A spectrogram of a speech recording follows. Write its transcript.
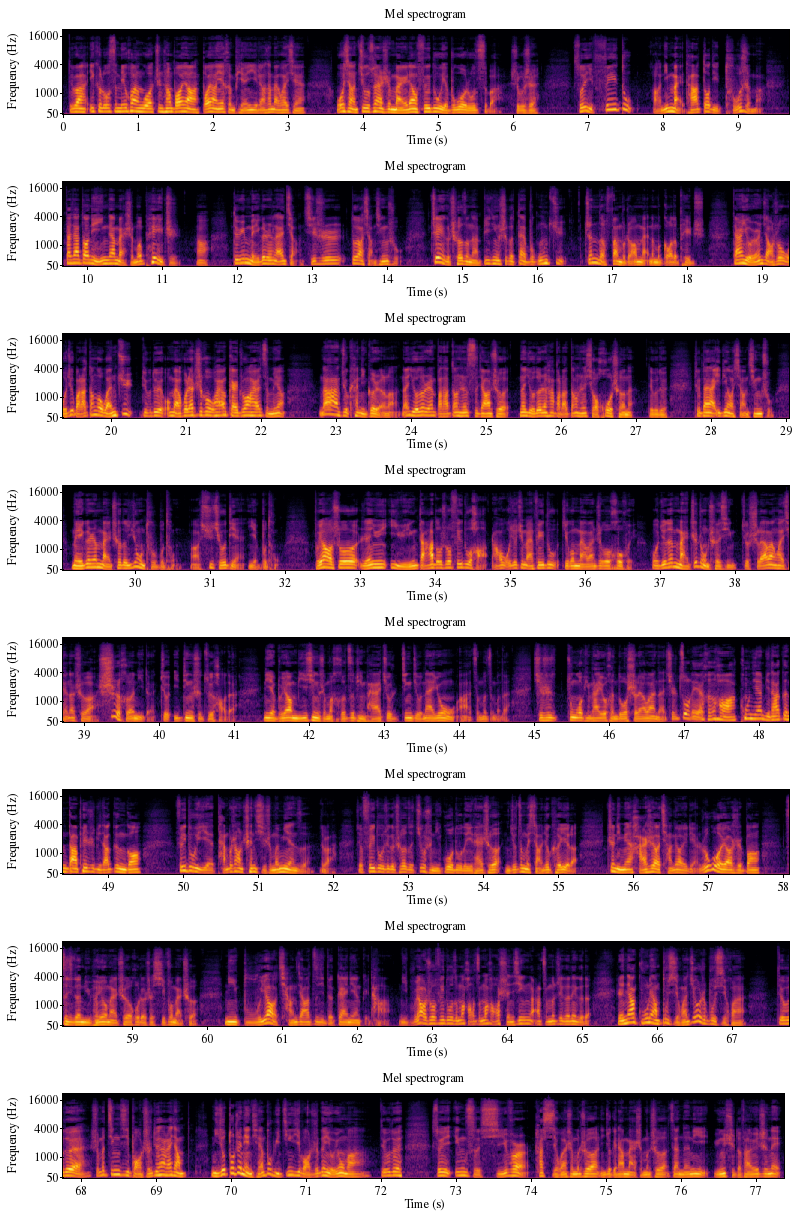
对吧？一颗螺丝没换过，正常保养，保养也很便宜，两三百块钱。我想就算是买一辆飞度，也不过如此吧，是不是？所以飞度啊，你买它到底图什么？大家到底应该买什么配置啊？对于每个人来讲，其实都要想清楚。这个车子呢，毕竟是个代步工具，真的犯不着买那么高的配置。当然有人讲说，我就把它当个玩具，对不对？我买回来之后我还要改装，还要怎么样？那就看你个人了。那有的人把它当成私家车，那有的人还把它当成小货车呢，对不对？就大家一定要想清楚，每个人买车的用途不同啊，需求点也不同。不要说人云亦云，大家都说飞度好，然后我就去买飞度，结果买完之后后悔。我觉得买这种车型就十来万块钱的车啊，适合你的就一定是最好的。你也不要迷信什么合资品牌就经久耐用啊，怎么怎么的。其实中国品牌有很多十来万的，其实做的也很好啊，空间比它更大，配置比它更高。飞度也谈不上撑起什么面子，对吧？就飞度这个车子就是你过渡的一台车，你就这么想就可以了。这里面还是要强调一点，如果要是帮自己的女朋友买车或者是媳妇买车，你不要强加自己的概念给她，你不要说飞度怎么好怎么好省心啊，怎么这个那个的，人家姑娘不喜欢就是不喜欢，对不对？什么经济保值对她来讲，你就多挣点钱，不比经济保值更有用吗？对不对？所以因此媳妇儿她喜欢什么车，你就给她买什么车，在能力允许的范围之内。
